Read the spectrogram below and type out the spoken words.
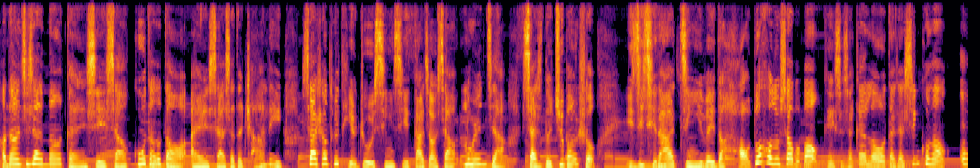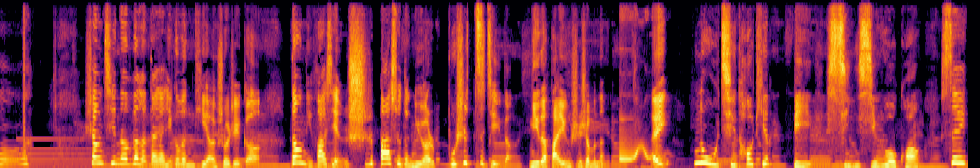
好的，接下来呢，感谢一下孤岛的岛，爱夏夏的查理，下长腿铁柱，心系大脚下路人甲，夏夏的巨榜手，以及其他锦衣卫的好多好多小宝宝，给夏夏盖楼，大家辛苦了。嗯，上期呢问了大家一个问题啊，说这个，当你发现十八岁的女儿不是自己的，你的反应是什么呢？A 怒气滔天，B 欣喜若狂，C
